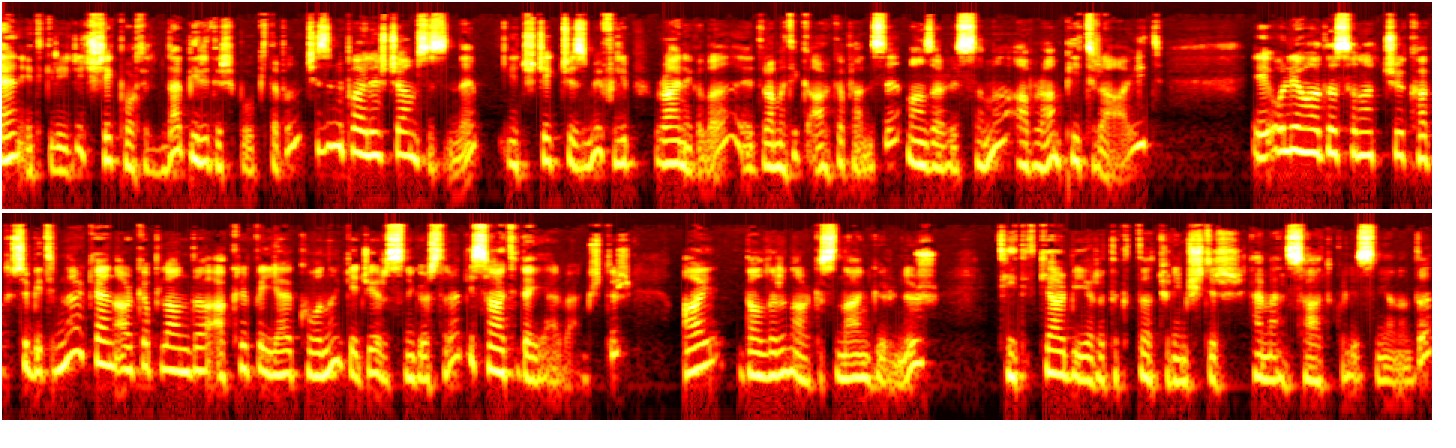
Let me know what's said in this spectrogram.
en etkileyici çiçek portrelerinden biridir bu kitabın. Çizimi paylaşacağım sizinle. E, çiçek çizimi Philip Reinegel'a, e, dramatik arka plan ise manzara ressamı Abraham Peter'a ait. E, o levhada sanatçı kaktüsü betimlerken arka planda akrep ve yelkovanı gece yarısını gösteren bir saati de yer vermiştir. Ay dalların arkasından görünür tehditkar bir yaratıkta türemiştir hemen saat kulesinin yanında.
